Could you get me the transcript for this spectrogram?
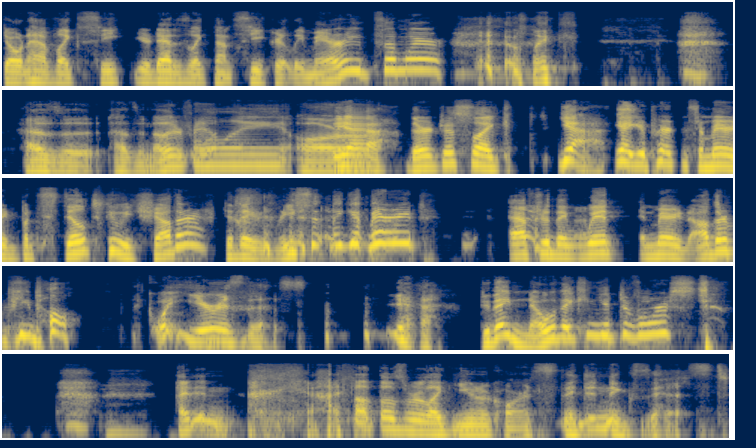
don't have like sec- your dad is like not secretly married somewhere. like has a has another family or yeah, they're just like, yeah, yeah, your parents are married, but still to each other. Did they recently get married after they went and married other people? Like, what year is this? Yeah. Do they know they can get divorced? I didn't. I thought those were like unicorns. They didn't exist.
